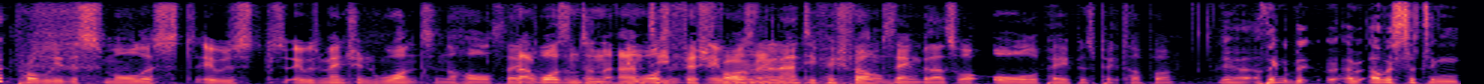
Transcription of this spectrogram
probably the smallest. It was it was mentioned once in the whole thing. that wasn't an anti-fish it wasn't an anti-fish farm thing, but that's what all the papers picked up on. Yeah, I think I- I was sitting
